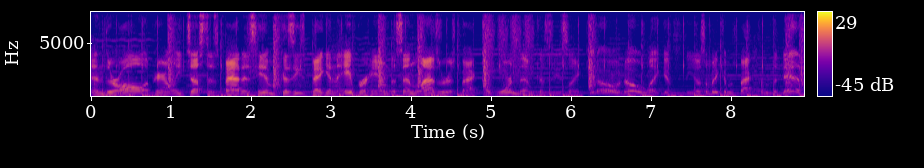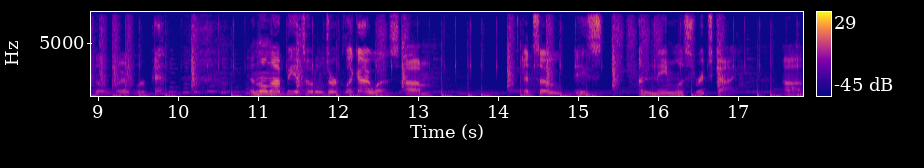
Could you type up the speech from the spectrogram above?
and they're all apparently just as bad as him because he's begging Abraham to send Lazarus back to warn them because he's like, you know, no, like if you know somebody comes back from the dead, they'll, they'll repent and they'll not be a total jerk like I was. Um, and so he's a nameless rich guy. Uh,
